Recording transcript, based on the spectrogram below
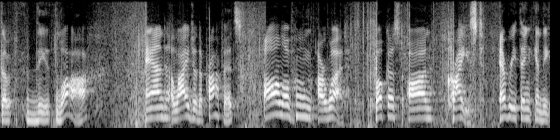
the, the law and Elijah the prophets, all of whom are what? Focused on Christ. Everything in the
